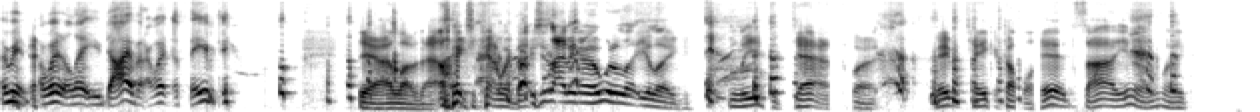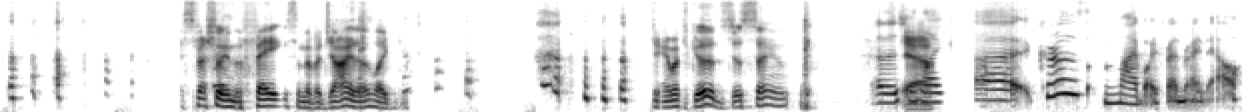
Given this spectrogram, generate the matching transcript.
I mean, I wouldn't have let you die, but I wouldn't have saved you. Yeah, I love that. Like she kind of went back. She's like, I mean, I would have let you like bleed to death, but maybe take a couple hits. I, you know, like especially in the face and the vagina, like damaged goods. Just saying. And then she's Yeah. like, uh, Kuro's my boyfriend right now.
